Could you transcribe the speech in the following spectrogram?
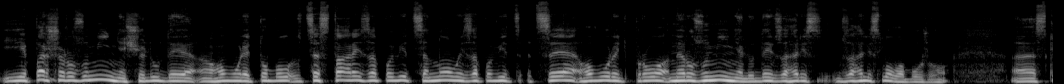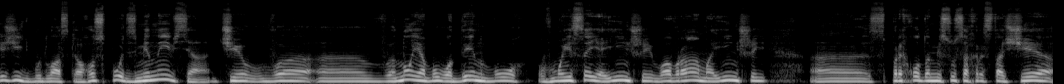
І перше розуміння, що люди е, говорять, то було це старий заповіт, це новий заповіт, це говорить про нерозуміння людей взагалі, взагалі Слова Божого. Е, Скажіть, будь ласка, Господь змінився? Чи в, в Ноя був один Бог, в Моїсея інший, в Авраама інший, з приходом Ісуса Христа ще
